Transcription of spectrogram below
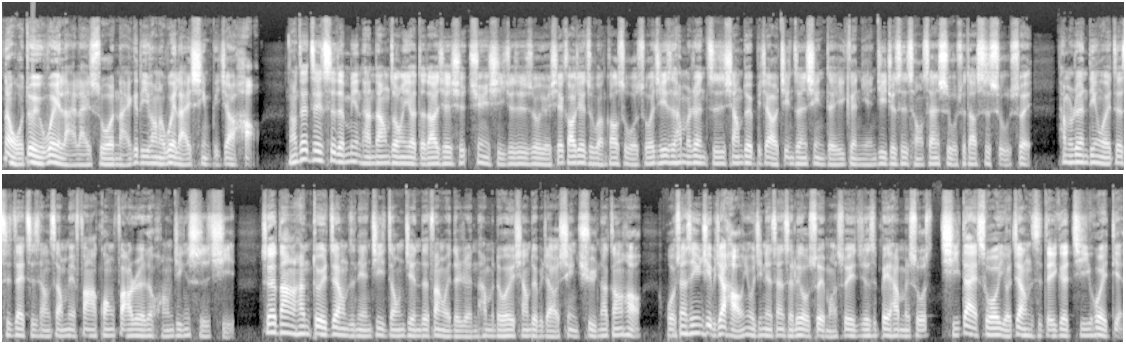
那我对于未来来说，哪一个地方的未来性比较好？然后在这次的面谈当中，也有得到一些讯讯息，就是说有些高阶主管告诉我说，其实他们认知相对比较有竞争性的一个年纪，就是从三十五岁到四十五岁，他们认定为这是在职场上面发光发热的黄金时期。所以当然，他对这样子年纪中间的范围的人，他们都会相对比较有兴趣。那刚好我算是运气比较好，因为我今年三十六岁嘛，所以就是被他们所期待，说有这样子的一个机会点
